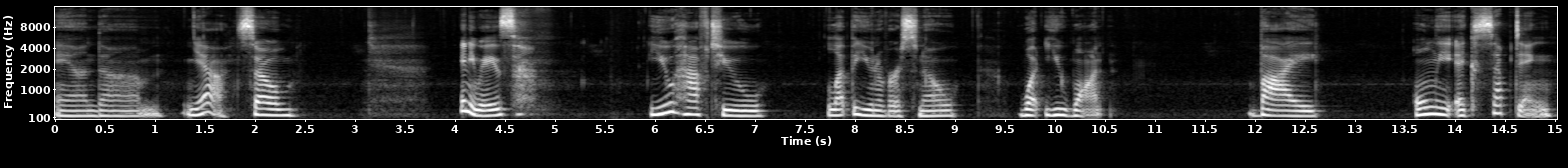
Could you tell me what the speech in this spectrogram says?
And um, yeah, so, anyways, you have to let the universe know what you want by only accepting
